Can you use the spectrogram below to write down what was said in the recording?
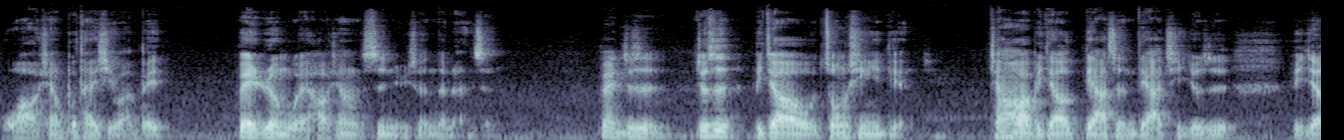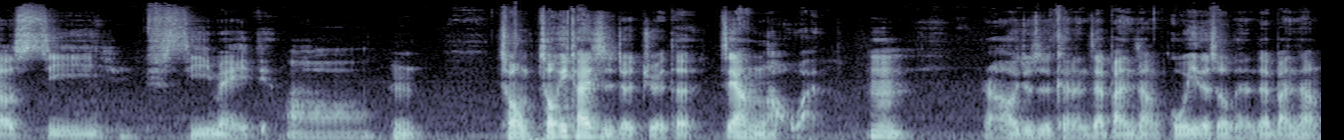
我好像不太喜欢被被认为好像是女生的男生，对就是就是比较中性一点，讲话哦比较嗲声嗲气，就是比较 C C 美一点。哦，嗯从从一开始就觉得这样很好玩，嗯然后就是可能在班上国一的时候，可能在班上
